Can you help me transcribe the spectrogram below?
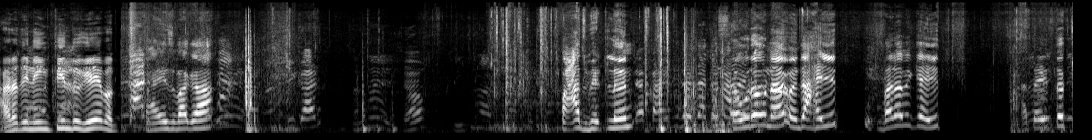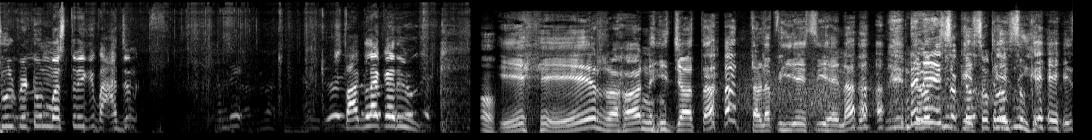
अरे ते निघतीन तू घे बघ. काहीच बघा. पाच भेटलं सौरव नाही म्हणजे आहेत बऱ्यापैकी आहेत आता इथं चूल पेटून मस्तपैकी भाजून टाकला करू. एहे रहा नहीं जाता. तड़प ही ऐसी है ना. नहीं नहीं सुके सुके सुके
